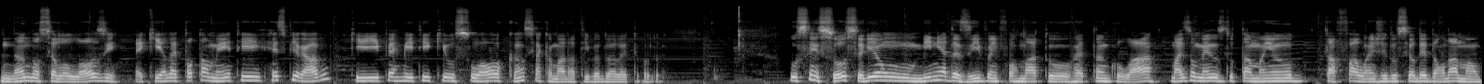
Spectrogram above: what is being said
nanocelulose é que ela é totalmente respirável, que permite que o suor alcance a camada ativa do eletrodo. O sensor seria um mini adesivo em formato retangular, mais ou menos do tamanho da falange do seu dedão da mão,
